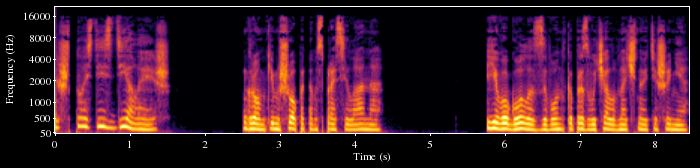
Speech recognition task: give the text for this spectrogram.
ты что здесь делаешь? громким шепотом спросила она. Его голос звонко прозвучал в ночной тишине.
